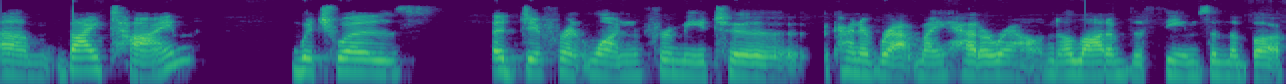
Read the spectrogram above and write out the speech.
Um, by time, which was a different one for me to kind of wrap my head around. A lot of the themes in the book,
